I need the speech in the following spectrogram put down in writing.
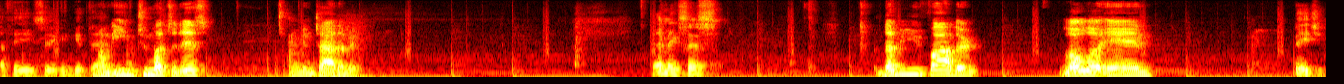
I feel you so you can get that. I'm eating too much of this. I'm getting tired of it. that makes sense. W father, Lola and Beiji.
